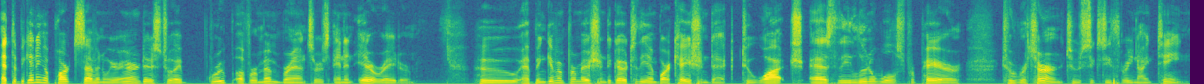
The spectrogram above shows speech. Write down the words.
At the beginning of part 7, we are introduced to a group of remembrancers and an iterator who have been given permission to go to the embarkation deck to watch as the Luna Wolves prepare to return to 6319.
